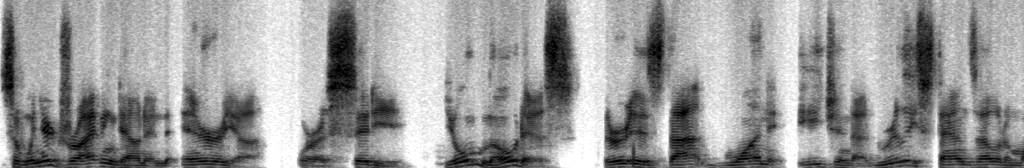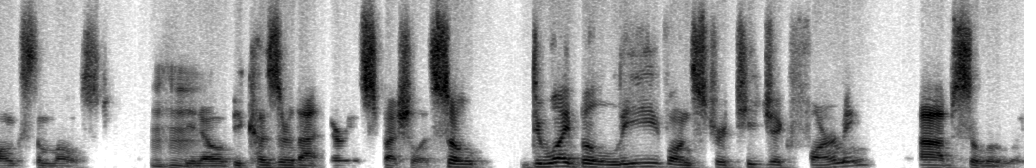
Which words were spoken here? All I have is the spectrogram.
So when you're driving down an area or a city, you'll notice there is that one agent that really stands out amongst the most, mm-hmm. you know, because they're that area specialist. So do I believe on strategic farming? Absolutely.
